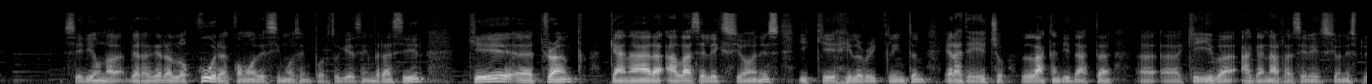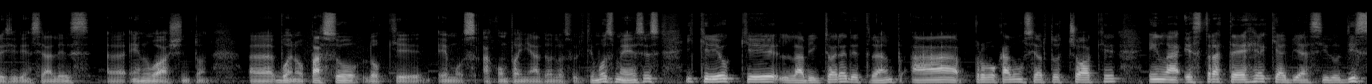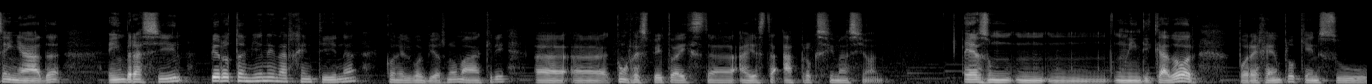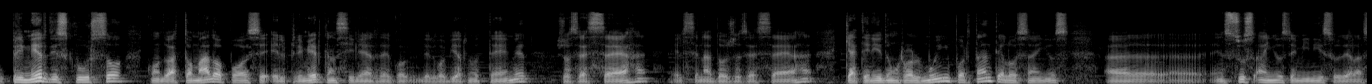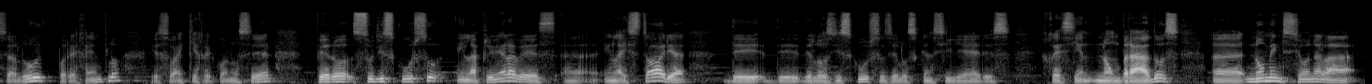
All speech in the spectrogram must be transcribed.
seria uma verdadeira loucura, como decimos em português em Brasil, que uh, Trump ganara a las elecciones y que Hillary Clinton era de hecho la candidata uh, uh, que iba a ganar las elecciones presidenciales en Washington. Uh, bueno, pasó lo que hemos acompañado en los últimos meses y creo que la victoria de Trump ha provocado un cierto choque en la estrategia que había sido diseñada en Brasil, pero también en Argentina con el gobierno Macri uh, uh, con respecto a esta, a esta aproximación. Es un, un, un indicador por ejemplo, que en su primer discurso, cuando ha tomado posse el primer canciller del, del gobierno Temer, José Serra, el senador José Serra, que ha tenido un rol muy importante en los años, uh, en sus años de ministro de la Salud, por ejemplo, eso hay que reconocer, pero su discurso, en la primera vez uh, en la historia de, de, de, los discursos de los cancilleres recién nombrados, uh, no menciona la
